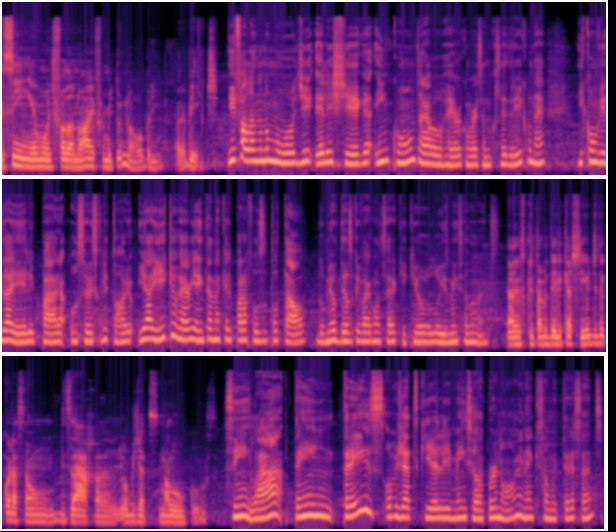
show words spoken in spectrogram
Sim, o Moody falando, ai, foi muito nobre, parabéns. E falando no Moody, ele chega e encontra o Harry conversando com o Cedrico, né? E convida ele para o seu escritório. E aí que o Harry entra naquele parafuso total do meu Deus, o que vai acontecer aqui, que o Luiz mencionou antes. É o escritório dele que é cheio de decoração bizarra, objetos malucos. Sim, lá tem três objetos que ele menciona por nome, né? Que são muito interessantes.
